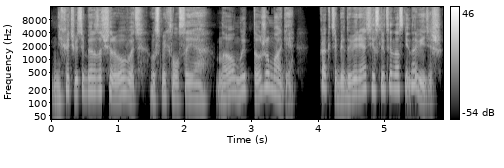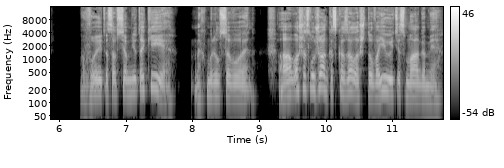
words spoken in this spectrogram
«Не хочу тебя разочаровывать», — усмехнулся я. «Но мы тоже маги. Как тебе доверять, если ты нас ненавидишь?» «Вы-то совсем не такие», — нахмурился воин. «А ваша служанка сказала, что воюете с магами.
